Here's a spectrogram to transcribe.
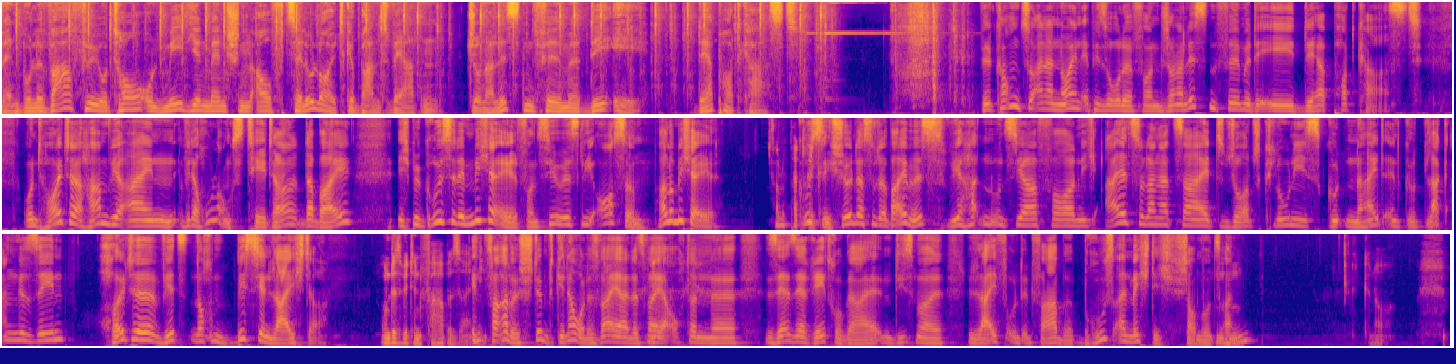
Wenn Boulevard, Feuilleton und Medienmenschen auf Zelluloid gebannt werden. Journalistenfilme.de Der Podcast. Willkommen zu einer neuen Episode von Journalistenfilme.de Der Podcast. Und heute haben wir einen Wiederholungstäter dabei. Ich begrüße den Michael von Seriously Awesome. Hallo Michael. Hallo Patrick. Grüß dich, schön, dass du dabei bist. Wir hatten uns ja vor nicht allzu langer Zeit George Clooney's Good Night and Good Luck angesehen. Heute wird es noch ein bisschen leichter. Und es wird in Farbe sein. In Farbe, stimmt, genau. Das war ja, das war ja auch dann äh, sehr, sehr retro gehalten. Diesmal live und in Farbe. Bruce Allmächtig schauen wir uns mhm. an. Genau.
